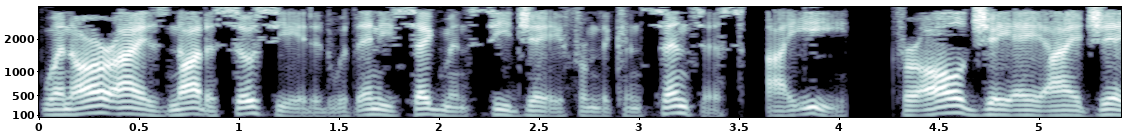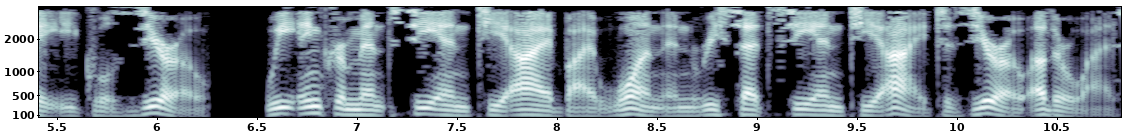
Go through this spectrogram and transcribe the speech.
When Ri is not associated with any segment Cj from the consensus, i.e., for all jaij equals 0, we increment CNTI by 1 and reset CNTI to 0 otherwise.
